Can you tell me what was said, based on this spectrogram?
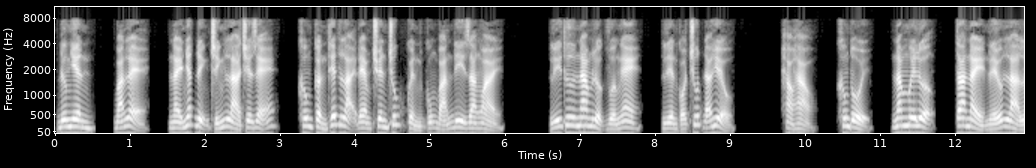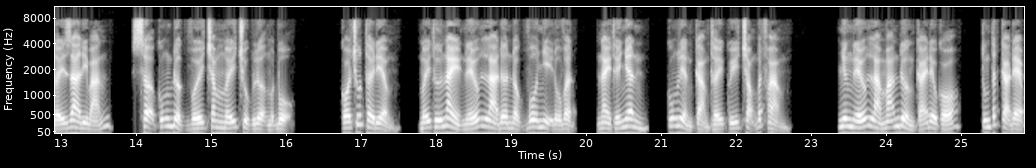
Đương nhiên, bán lẻ, này nhất định chính là chia rẽ, không cần thiết lại đem chuyên trúc quyền cũng bán đi ra ngoài. Lý Thư Nam Lược vừa nghe, liền có chút đã hiểu. Hảo hảo, không tồi, 50 lượng, ta này nếu là lấy ra đi bán, sợ cũng được với trăm mấy chục lượng một bộ. Có chút thời điểm, mấy thứ này nếu là đơn độc vô nhị đồ vật, này thế nhân, cũng liền cảm thấy quý trọng bất phàm. Nhưng nếu là mãn đường cái đều có, tung tất cả đẹp,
